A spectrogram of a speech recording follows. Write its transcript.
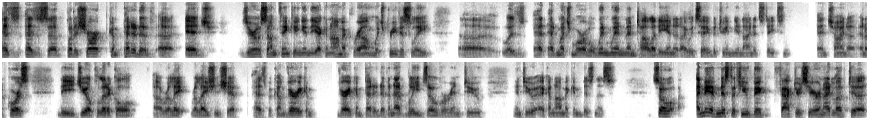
has, has put a sharp competitive edge, zero-sum thinking in the economic realm, which previously was, had, had much more of a win-win mentality in it, I would say, between the United States and, and China. And of course, the geopolitical uh, rela relationship has become very, com very competitive, and that bleeds over into, into economic and business. So I may have missed a few big factors here, and I'd love to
